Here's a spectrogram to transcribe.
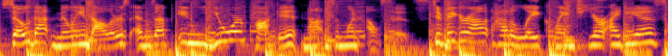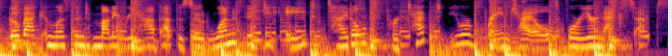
So that million dollars ends up in your pocket, not someone else's. To figure out how to lay claim to your ideas, go back and listen to Money Rehab episode 158 titled Protect Your Brainchild for your next steps.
